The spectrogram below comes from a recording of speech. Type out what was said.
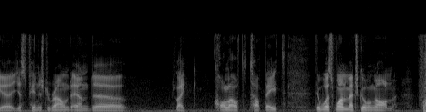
uh, just finish the round and uh, like call out the top eight, there was one match going on, for,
